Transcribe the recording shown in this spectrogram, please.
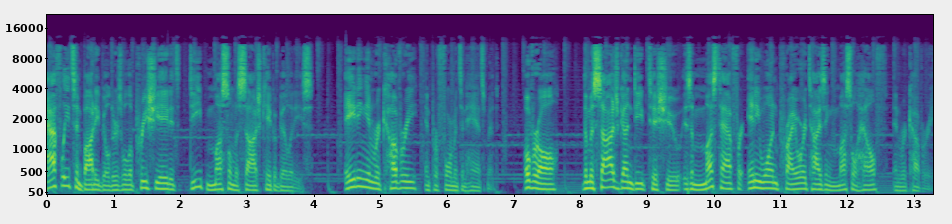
Athletes and bodybuilders will appreciate its deep muscle massage capabilities, aiding in recovery and performance enhancement. Overall, the Massage Gun Deep Tissue is a must-have for anyone prioritizing muscle health and recovery.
